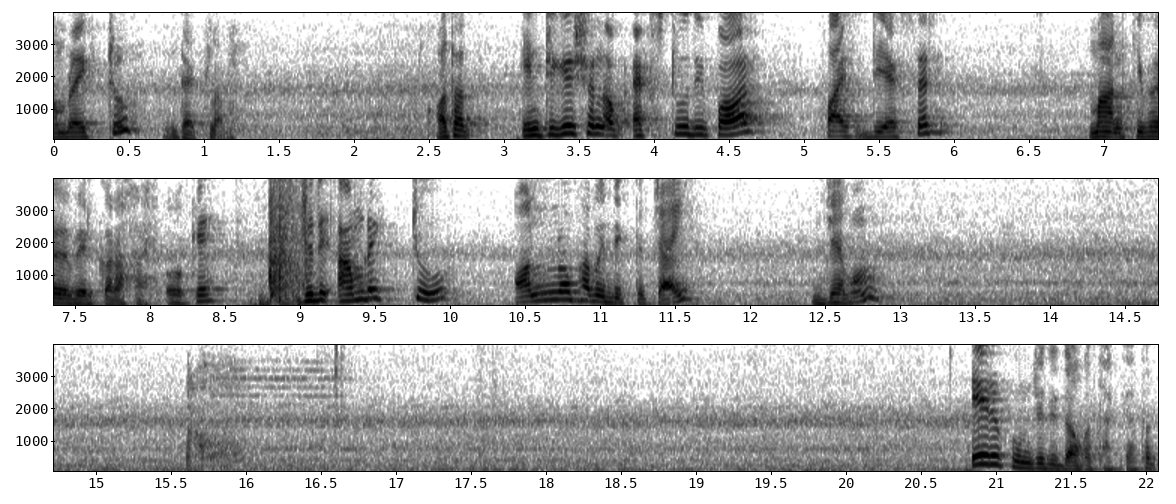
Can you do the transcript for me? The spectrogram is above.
আমরা একটু দেখলাম। অর্থাৎ integration of x to the power five d x এর মান কীভাবে বের করা হয় ওকে যদি আমরা একটু অন্যভাবে দেখতে চাই, যেমন এরকম যদি দেওয়া থাকে, অর্থাৎ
